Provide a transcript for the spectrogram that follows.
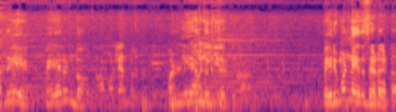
അതെ പേരുണ്ടോ? പള്ളിയാന്തുരുത്ത് പെരുമണ്ണ ഏത് സൈഡായിട്ടാ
